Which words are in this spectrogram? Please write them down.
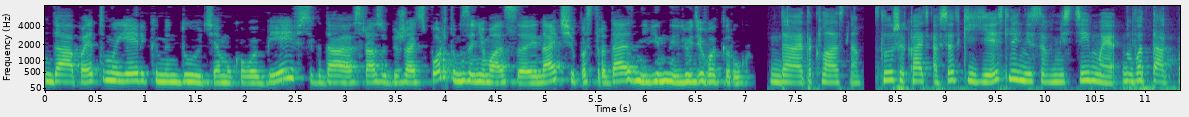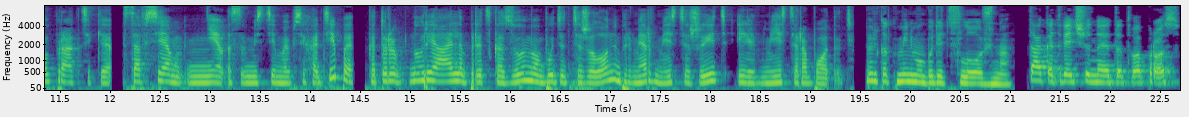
Да, поэтому я и рекомендую тем, у кого бей, всегда сразу бежать спортом заниматься, иначе пострадают невинные люди вокруг. Да, это классно. Слушай, Кать, а все-таки есть ли несовместимые, ну вот так, по практике, совсем несовместимые психотипы, которым, ну, реально предсказуемо будет тяжело, например, вместе жить или вместе работать? Ну, или как минимум будет сложно. Так отвечу на этот вопрос.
